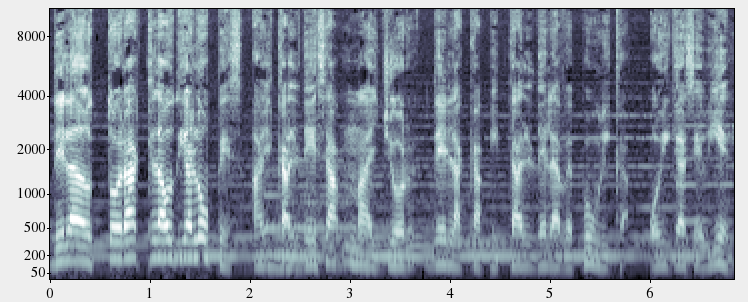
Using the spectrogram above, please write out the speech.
de la doctora Claudia López, alcaldesa mayor de la capital de la República. Óigase bien,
